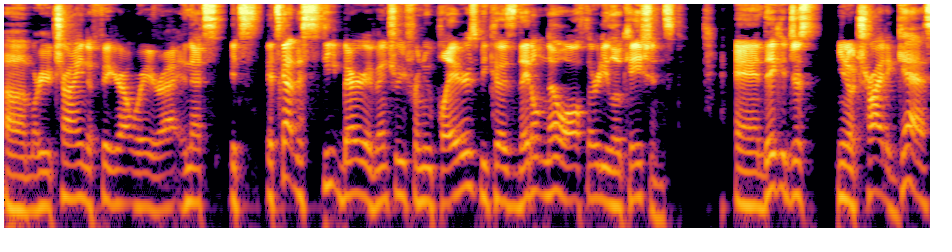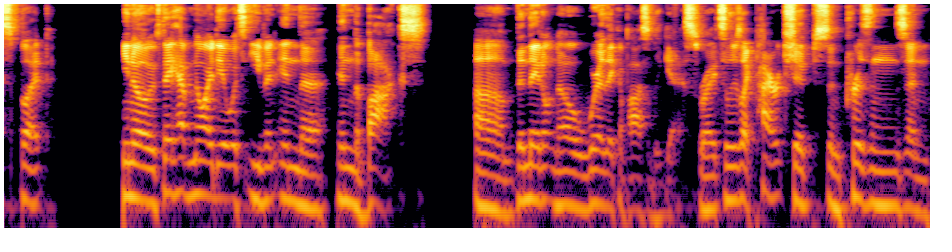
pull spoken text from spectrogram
um, or you're trying to figure out where you're at and that's it's it's got this steep barrier of entry for new players because they don't know all 30 locations and they could just you know try to guess but you know if they have no idea what's even in the in the box um, then they don't know where they can possibly guess right? So there's like pirate ships and prisons and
